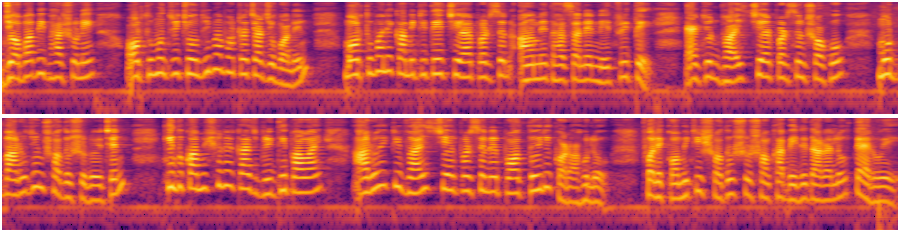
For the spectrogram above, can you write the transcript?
জবাবি ভাষণে অর্থমন্ত্রী চন্দ্রিমা ভট্টাচার্য বলেন, বর্তমানে কমিটিতে চেয়ারপারসন আহমেদ হাসানের নেতৃত্বে একজন ভাইস চেয়ারপারসন সহ মোট বারো জন সদস্য রয়েছেন। কিন্তু কমিশনের কাজ বৃদ্ধি পাওয়ায় আরও একটি ভাইস চেয়ারপারসনের পদ তৈরি করা হলো। ফলে কমিটির সদস্য সংখ্যা বেড়ে দাঁড়াল তেরোয়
